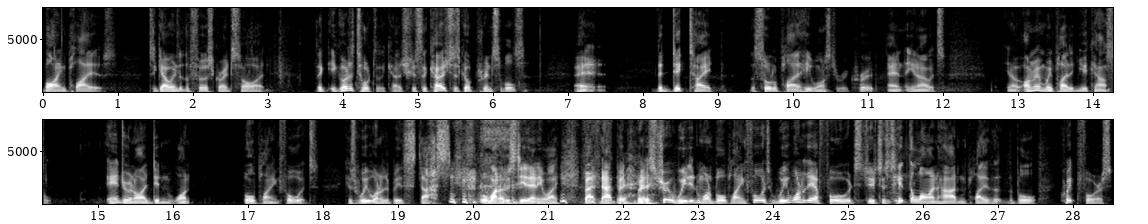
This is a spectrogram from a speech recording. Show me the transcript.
buying players to go into the first grade side, the, you got to talk to the coach because the coach has got principles and that dictate the sort of player he wants to recruit. And you know, it's you know, I remember we played at Newcastle. Andrew and I didn't want ball playing forwards because we wanted to be the stars. well, one of us did anyway. But no, but but it's true. We didn't want ball playing forwards. We wanted our forwards to just hit the line hard and play the, the ball quick for us.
